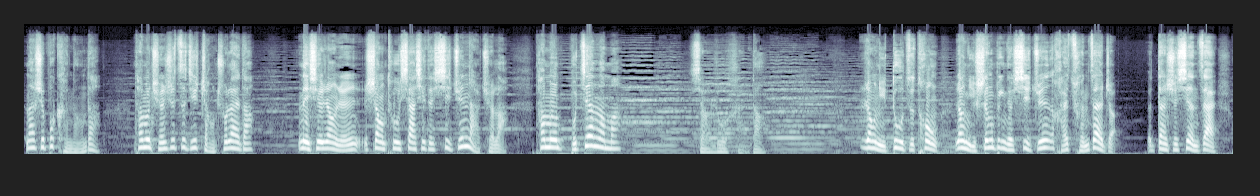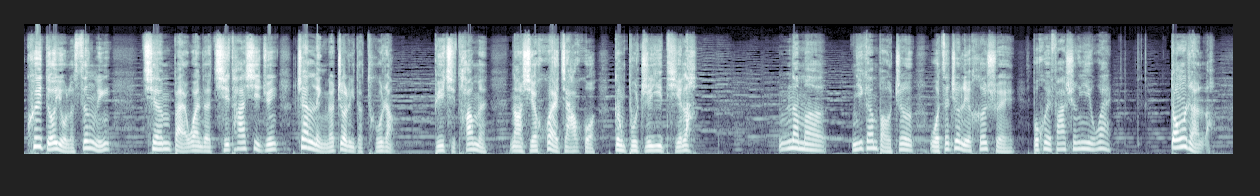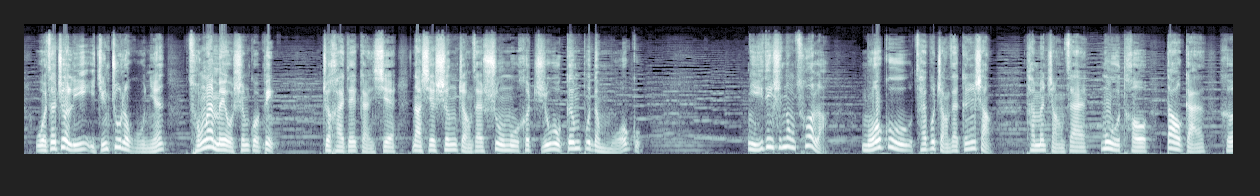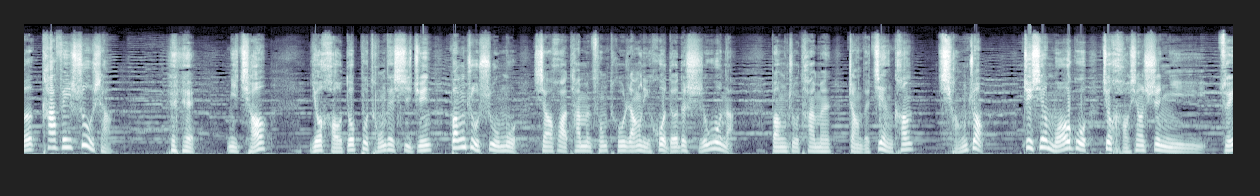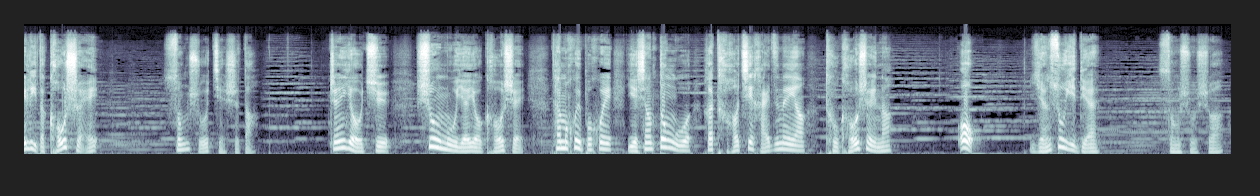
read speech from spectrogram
那是不可能的，它们全是自己长出来的。那些让人上吐下泻的细菌哪去了？它们不见了吗？小鹿喊道：“让你肚子痛、让你生病的细菌还存在着，但是现在亏得有了森林，千百万的其他细菌占领了这里的土壤。”比起他们那些坏家伙更不值一提了。那么，你敢保证我在这里喝水不会发生意外？当然了，我在这里已经住了五年，从来没有生过病。这还得感谢那些生长在树木和植物根部的蘑菇。你一定是弄错了，蘑菇才不长在根上，它们长在木头、稻杆和咖啡树上。嘿嘿，你瞧。有好多不同的细菌帮助树木消化它们从土壤里获得的食物呢，帮助它们长得健康强壮。这些蘑菇就好像是你嘴里的口水。松鼠解释道：“真有趣，树木也有口水，它们会不会也像动物和淘气孩子那样吐口水呢？”哦，严肃一点，松鼠说：“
